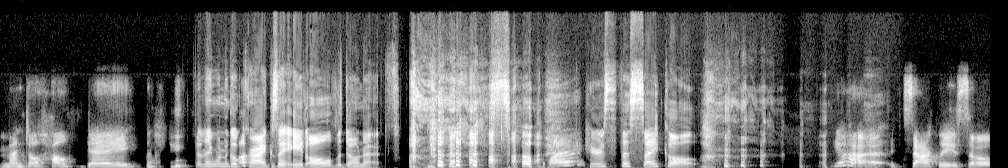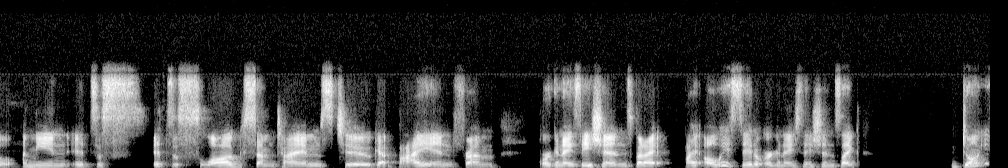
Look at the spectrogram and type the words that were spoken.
mental health day. then I'm gonna go cry because I ate all the donuts. so what? Here's the cycle. yeah, exactly. So I mean, it's a it's a slog sometimes to get buy-in from organizations, but I I always say to organizations like, don't you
